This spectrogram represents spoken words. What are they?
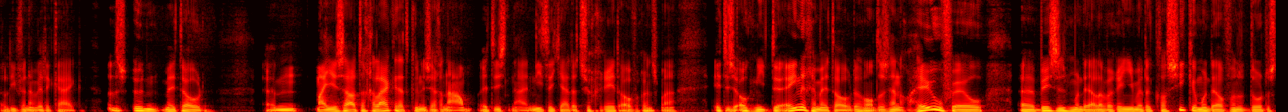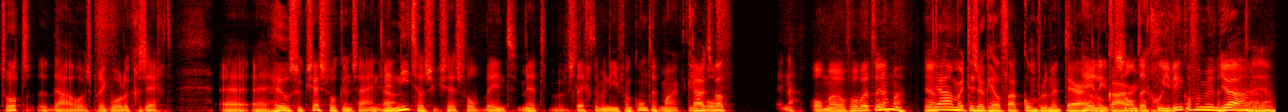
er liever naar willen kijken. Dat is een methode. Ehm, maar je zou tegelijkertijd kunnen zeggen, nou, het is nou, niet dat jij dat suggereert overigens, maar het is ook niet de enige methode, want er zijn nog heel veel eh, businessmodellen waarin je met het klassieke model van het door de strot eh, douwen, spreekwoordelijk gezegd, eh, heel succesvol kunt zijn Ja. en niet zo succesvol bent met slechte manier van content marketing. Kruidvat. Of, nou, om er een voorbeeld te Ja. noemen. Ja. Ja. maar het is ook heel vaak complementair aan Heel elkaar. interessante en goede winkelformule. Ja, ja. Ja.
